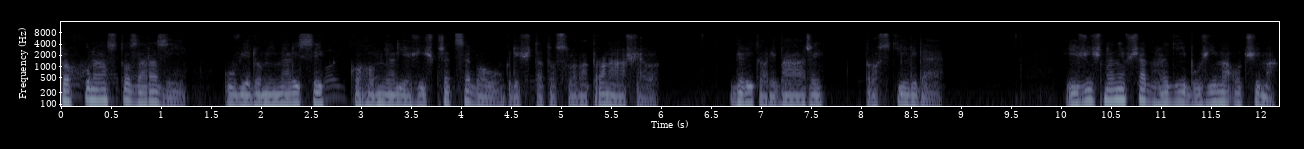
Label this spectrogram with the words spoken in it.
Trochu nás to zarazí, uvědomíme-li si, koho měl Ježíš před sebou, když tato slova pronášel. Byli to rybáři, prostí lidé. Ježíš na ně však hledí božíma očima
